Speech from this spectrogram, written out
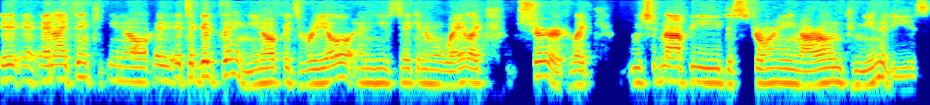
it, it- and I think you know it, it's a good thing. You know, if it's real and he's taking him away, like sure, like we should not be destroying our own communities.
